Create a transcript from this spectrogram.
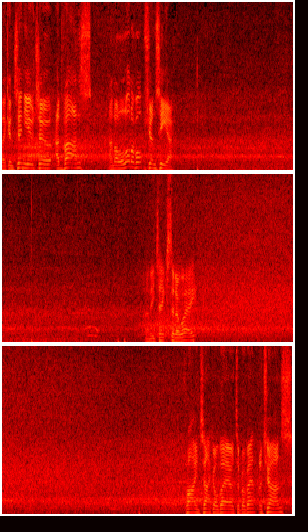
they continue to advance. And a lot of options here. And he takes it away. Fine tackle there to prevent the chance.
